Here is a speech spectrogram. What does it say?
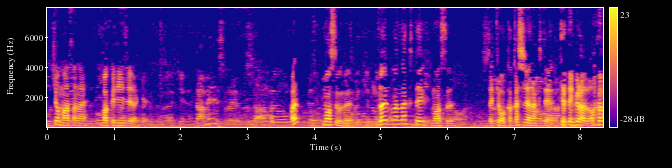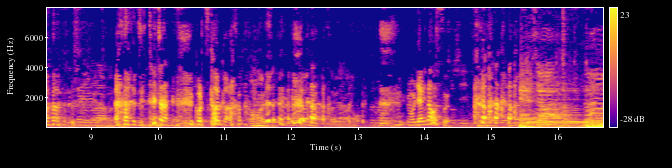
今日回さない。バック DJ だけ。あれ回すよね。ライブがなくて回す？じゃあ今日はかかしじゃなくて欠点クラウド。絶対じゃな。いこれ使うから。もうやり直す。い や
